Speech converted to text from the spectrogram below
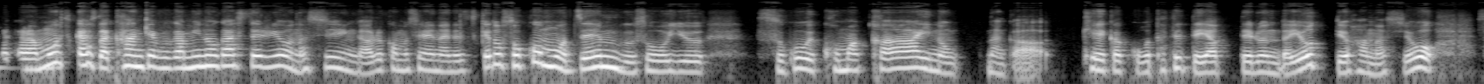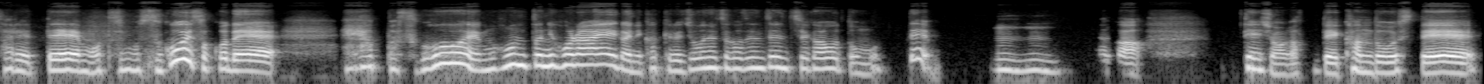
ん。だからもしかしたら観客が見逃してるようなシーンがあるかもしれないですけど、そこも全部そういうすごい細かいのなんか計画を立ててやってるんだよっていう話をされて、もう私もすごいそこで、え、やっぱすごい、もう本当にホラー映画にかける情熱が全然違うと思って、うんうん。なんかテンション上がって感動して、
